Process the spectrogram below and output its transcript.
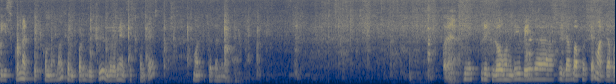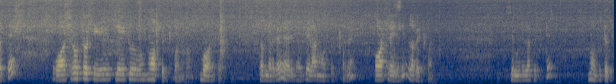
తీసుకొని అట్టు పెట్టుకున్నాను. చింతపండు గుజ్జు ఇందులోనే వేసేసుకుంటే మగ్గుతుందన్నమాట మీకు ఫ్రిడ్జ్లో ఉండి బేగా ఇదవ్వకపోతే అవ్వకపోతే మగ్గకపోతే వాటర్ తోటి ప్లేటు మూత పెట్టుకోండి. బాగుంటుంది. తొందరగా ఇలా మూత పెట్టుకొని వాటర్ వేసి ఇలా పెట్టుకోండి. సిమ్లో పెడితే మగ్గుతుంది.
